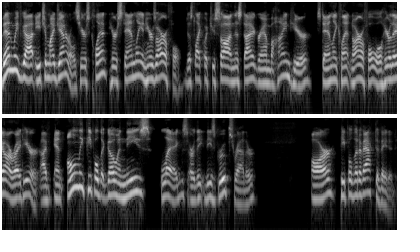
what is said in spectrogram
Then we've got each of my generals. Here's Clint, here's Stanley, and here's Arafel. Just like what you saw in this diagram behind here, Stanley, Clint, and Arafel. Well, here they are right here. I've and only people that go in these legs or the, these groups rather are people that have activated.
